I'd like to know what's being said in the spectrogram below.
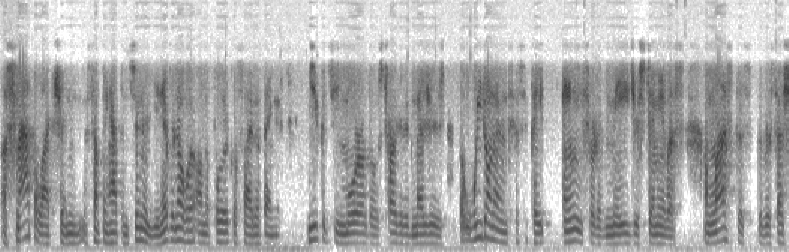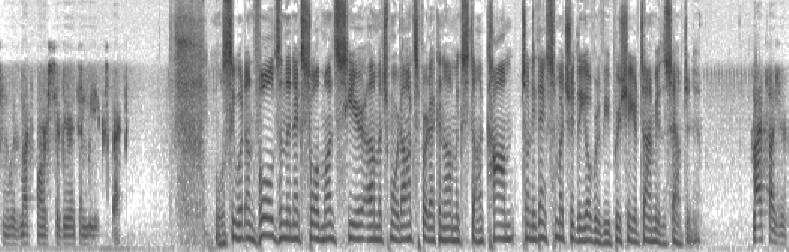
a snap election, if something happens sooner, you never know on the political side of things. You could see more of those targeted measures, but we don't anticipate any sort of major stimulus unless this, the recession was much more severe than we expect. We'll see what unfolds in the next 12 months here. Uh, much more at oxfordeconomics.com. Tony, thanks so much for the overview. Appreciate your time here this afternoon. My pleasure.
